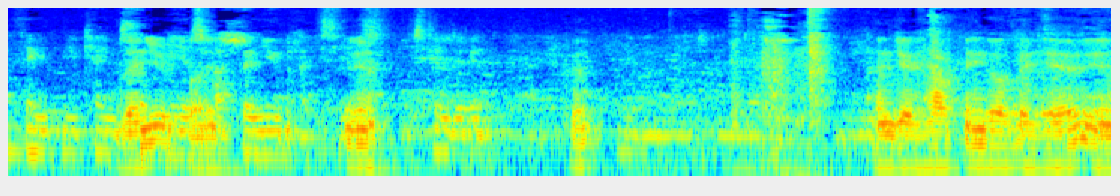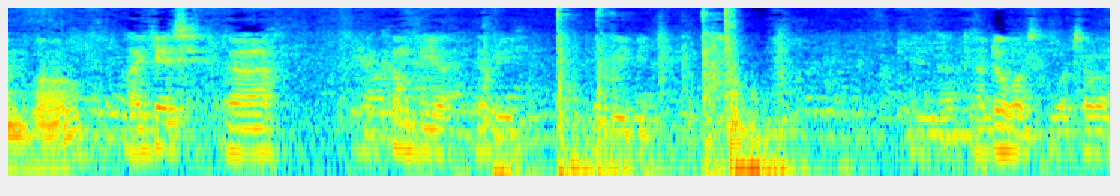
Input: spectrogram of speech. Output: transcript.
I think you came The new years place. The new place. Yes, Yeah. I'm still living Good. living there. And, uh, And you're helping over here, you're involved? I get, uh, I come here every every week, and I, I do what, whatever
